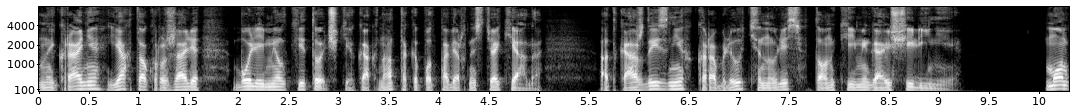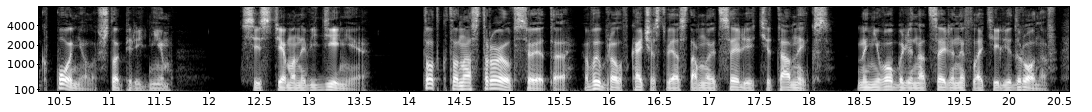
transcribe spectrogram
На экране яхту окружали более мелкие точки, как над, так и под поверхностью океана. От каждой из них к кораблю тянулись тонкие мигающие линии. Монк понял, что перед ним. Система наведения. Тот, кто настроил все это, выбрал в качестве основной цели «Титан Икс». На него были нацелены флотилии дронов —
